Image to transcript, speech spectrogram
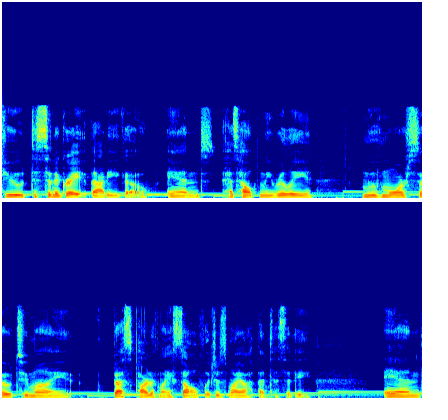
to disintegrate that ego and has helped me really move more so to my best part of myself, which is my authenticity. And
